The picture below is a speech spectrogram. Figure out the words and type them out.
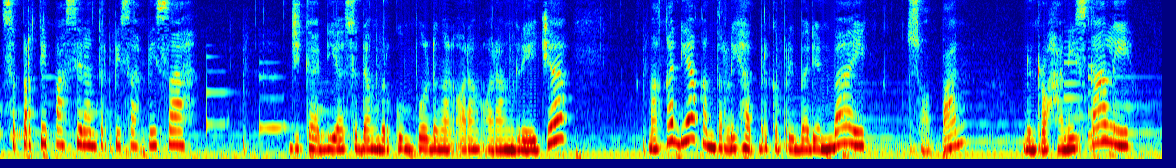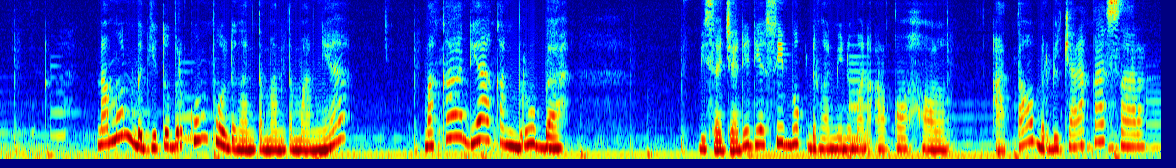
Seperti pasir yang terpisah-pisah, jika dia sedang berkumpul dengan orang-orang gereja, maka dia akan terlihat berkepribadian baik, sopan, dan rohani sekali. Namun, begitu berkumpul dengan teman-temannya, maka dia akan berubah bisa jadi dia sibuk dengan minuman alkohol atau berbicara kasar.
